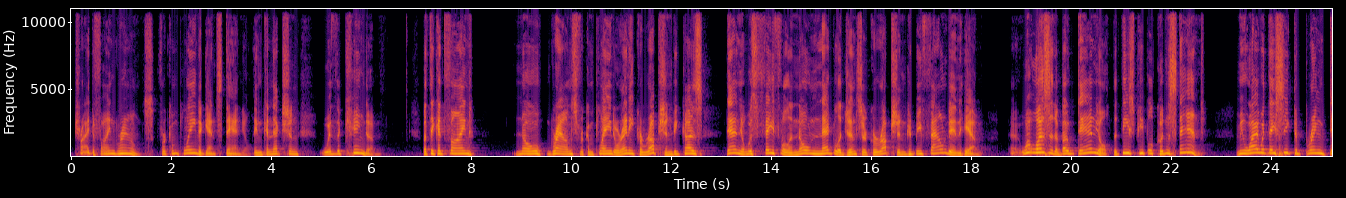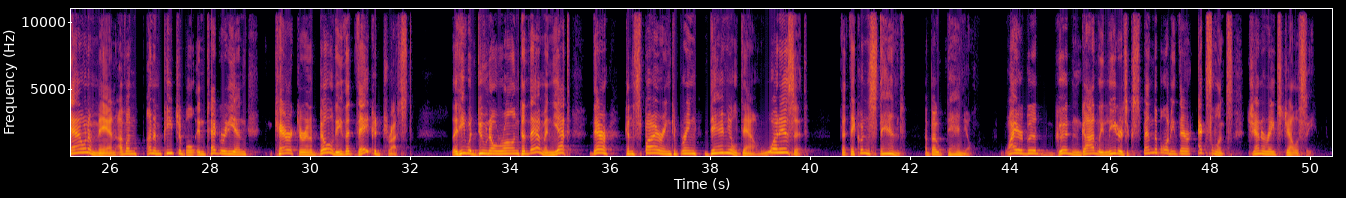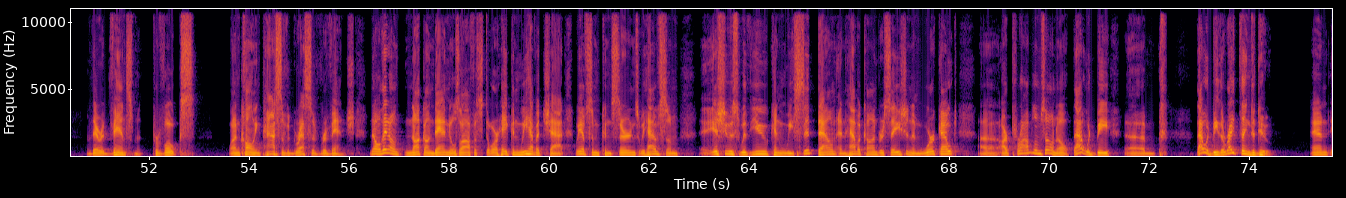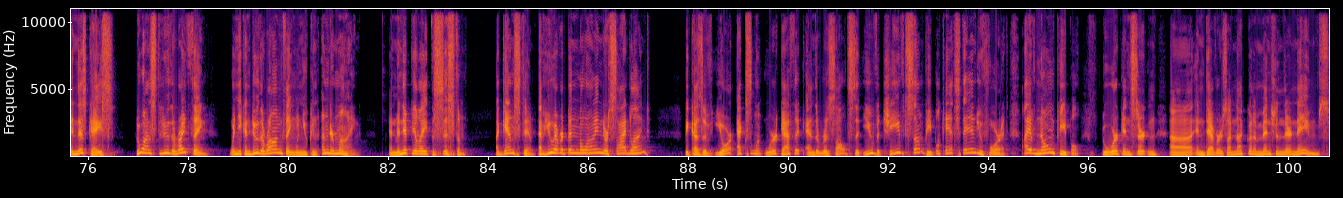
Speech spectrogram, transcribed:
tried to find grounds for complaint against Daniel in connection with the kingdom. But they could find no grounds for complaint or any corruption because Daniel was faithful and no negligence or corruption could be found in him. Uh, what was it about Daniel that these people couldn't stand? I mean, why would they seek to bring down a man of un- unimpeachable integrity and character and ability that they could trust? That he would do no wrong to them, and yet they're conspiring to bring Daniel down. What is it that they couldn't stand about Daniel? Why are good, good and godly leaders expendable? I mean, their excellence generates jealousy. Their advancement provokes what I'm calling passive aggressive revenge. No, they don't knock on Daniel's office door. Hey, can we have a chat? We have some concerns. We have some issues with you. Can we sit down and have a conversation and work out uh, our problems? Oh no, that would be um, that would be the right thing to do. And in this case, who wants to do the right thing when you can do the wrong thing? When you can undermine? and manipulate the system against him. Have you ever been maligned or sidelined? Because of your excellent work ethic and the results that you've achieved, some people can't stand you for it. I have known people who work in certain uh, endeavors. I'm not going to mention their names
